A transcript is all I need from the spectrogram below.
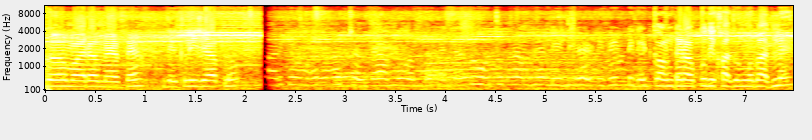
पूरा हमारा मैप है। देख लीजिए आप लोग। हमारे, चलते हैं हम लोग अंदर। तो हो चुका है, हमने ले लिया टिकट। टिकट काउंटर आपको दिखा दूँगा बाद में।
